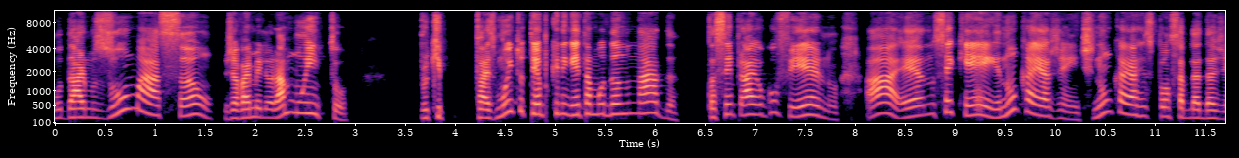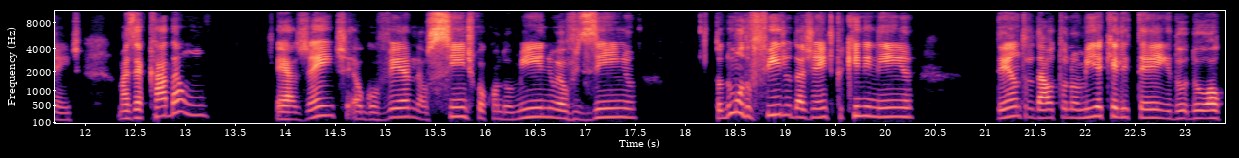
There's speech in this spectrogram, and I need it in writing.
mudarmos uma ação, já vai melhorar muito, porque faz muito tempo que ninguém está mudando nada. Está sempre, ah, é o governo, ah, é não sei quem, nunca é a gente, nunca é a responsabilidade da gente, mas é cada um. É a gente, é o governo, é o síndico, é o condomínio, é o vizinho, todo mundo, filho da gente, pequenininho, dentro da autonomia que ele tem, do, do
